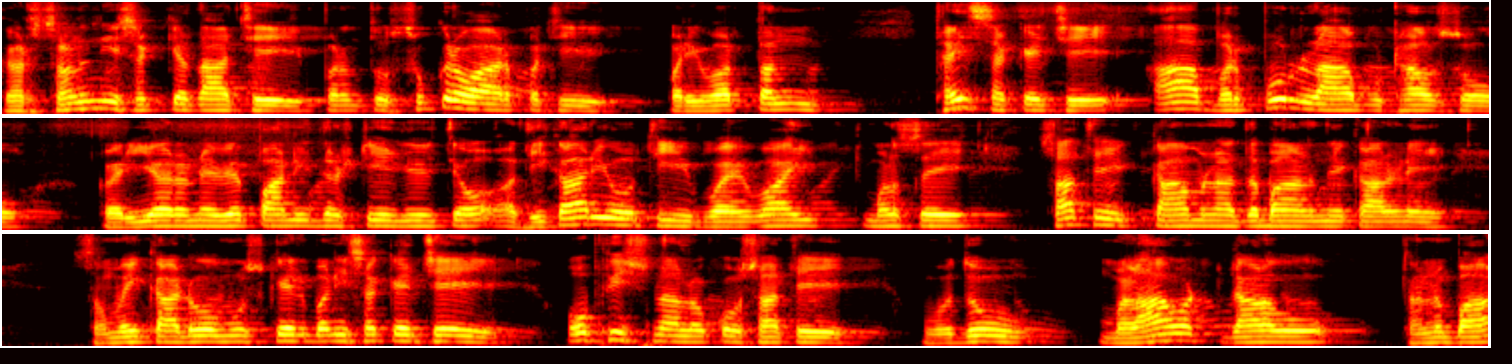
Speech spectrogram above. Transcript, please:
ઘર્ષણની શક્યતા છે, પરંતુ શુક્રવાર પછી પરિવર્તન થઈ શકે છે. આ ભરપૂર લાભ ઉઠાવશો. કરિયર અને વેપારની દ્રષ્ટિએ જોઈએ તો અધિકારીઓથી વહેવાહિત મળશે, સાથે કામના દબાણને કારણે સમય કાઢવો મુશ્કેલ બની શકે છે. ઓફિસના લોકો સાથે વધુ મળાવટ જાળવો ધનભા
